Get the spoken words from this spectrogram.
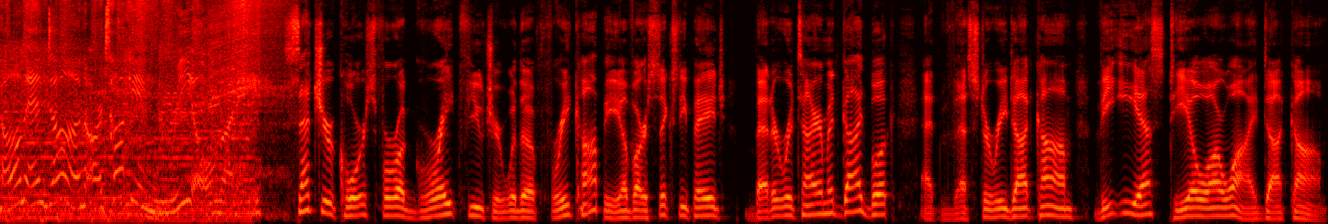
Tom and Don are talking real money. Set your course for a great future with a free copy of our 60 page Better Retirement Guidebook at vestory.com, V E S T O R Y.com.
